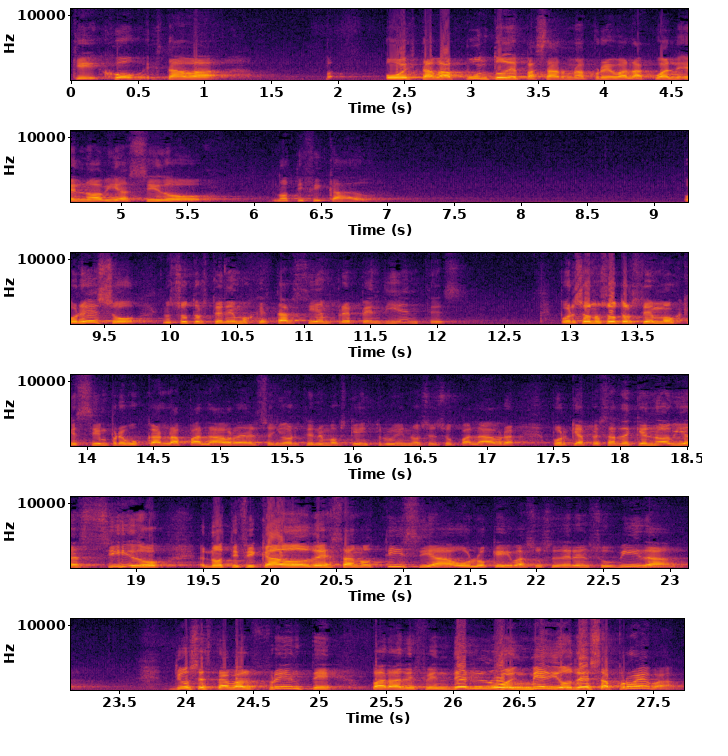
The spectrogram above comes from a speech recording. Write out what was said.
que Job estaba o estaba a punto de pasar una prueba a la cual él no había sido notificado. Por eso nosotros tenemos que estar siempre pendientes. Por eso nosotros tenemos que siempre buscar la palabra del Señor, tenemos que instruirnos en su palabra, porque a pesar de que él no había sido notificado de esa noticia o lo que iba a suceder en su vida, Dios estaba al frente para defenderlo en medio de esa prueba.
